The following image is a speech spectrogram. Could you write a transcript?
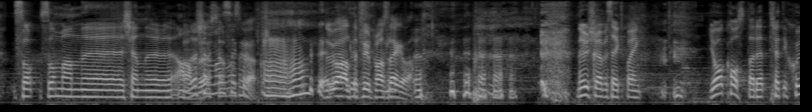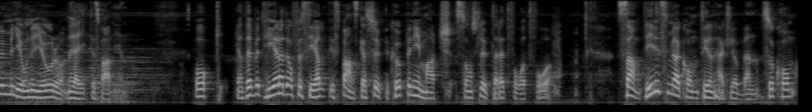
Som, som man eh, känner andra, Andra känner man sig själv. Du har alltid flygplansläge va? Nu kör vi sex poäng. Jag kostade 37 miljoner euro när jag gick till Spanien. Och jag debuterade officiellt i spanska supercupen i match som slutade 2-2. Samtidigt som jag kom till den här klubben så kom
